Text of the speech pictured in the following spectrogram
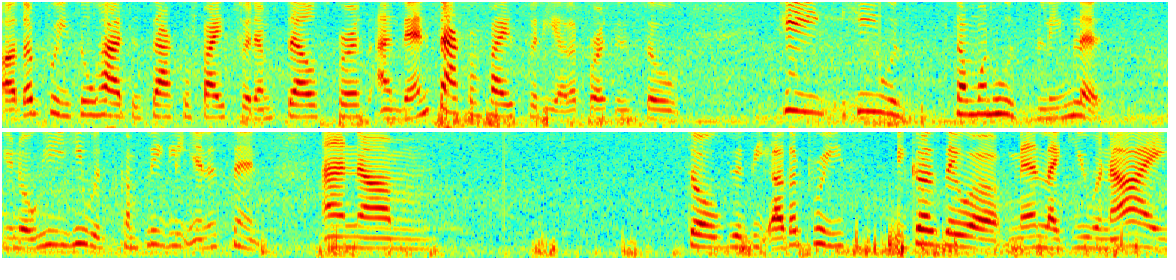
other priests who had to sacrifice for themselves first and then sacrifice for the other person. So he he was someone who was blameless. You know, he, he was completely innocent. And um so with the other priests, because they were men like you and I,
